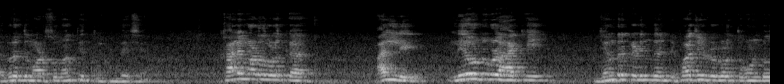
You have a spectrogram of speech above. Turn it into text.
ಅಭಿವೃದ್ಧಿ ಮಾಡಿಸೋಣ ಅಂತ ಇತ್ತು ಉದ್ದೇಶ. ಖಾಲಿ ಮಾಡಿದ ಬಳಿಕ ಅಲ್ಲಿ ಲೇಔಟ್ಗಳು ಹಾಕಿ, ಜನರ ಕಡೆಯಿಂದ ಡಿಪಾಸಿಟ್ಗಳು ತೊಗೊಂಡು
